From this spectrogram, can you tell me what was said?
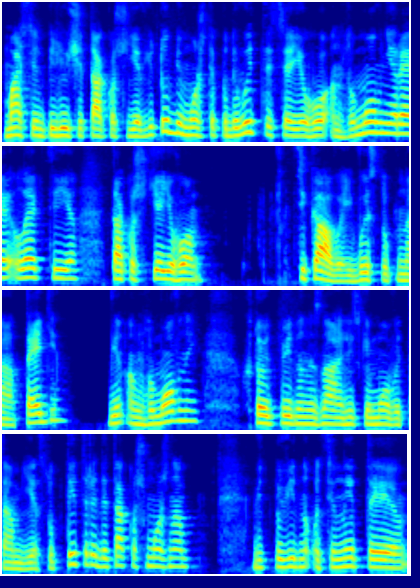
Масімо Пілючі також є в Ютубі. Можете подивитися його англомовні лекції. Також є його цікавий виступ на Теді. Він англомовний. Хто, відповідно, не знає англійської мови, там є субтитри, де також можна відповідно оцінити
